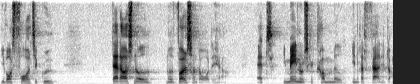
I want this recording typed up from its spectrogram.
i vores forhold til Gud, der er der også noget, noget voldsomt over det her, at Immanuel skal komme med en retfærdigdom.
